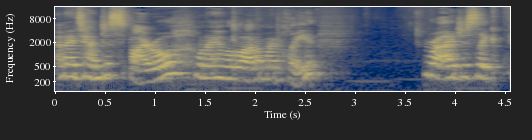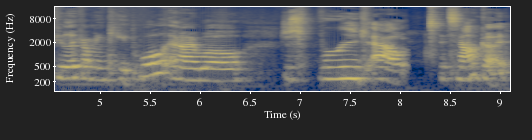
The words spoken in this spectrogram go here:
and I tend to spiral when I have a lot on my plate where I just like feel like I'm incapable and I will just freak out. It's not good.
